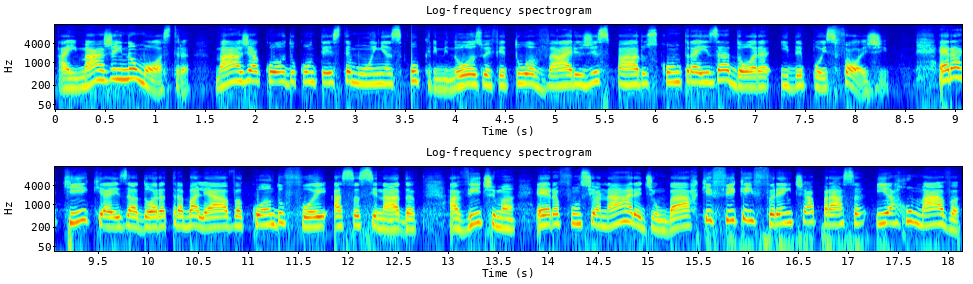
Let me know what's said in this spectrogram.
A imagem não mostra, mas, de acordo com testemunhas, o criminoso efetua vários disparos contra Isadora e depois foge. Era aqui que a Isadora trabalhava quando foi assassinada. A vítima era funcionária de um bar que fica em frente à praça e arrumava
